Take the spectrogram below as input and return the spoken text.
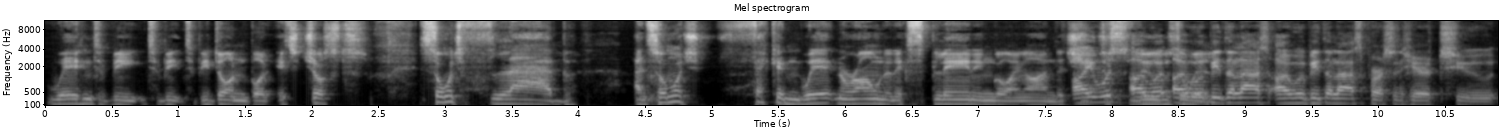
waiting to be to be to be done, but it's just so much flab and so much fucking waiting around and explaining going on that I would, I would, I would will. be the last. I would be the last person here to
